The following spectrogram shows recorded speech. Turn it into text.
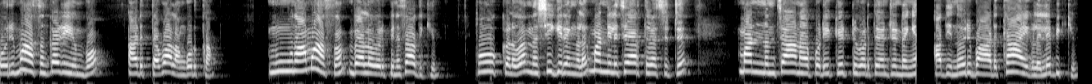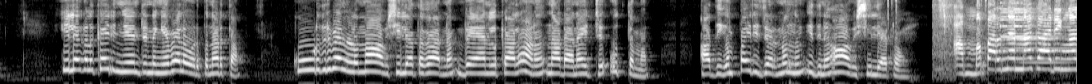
ഒരു മാസം കഴിയുമ്പോൾ അടുത്ത വളം കൊടുക്കാം. മൂന്നാം മാസം വിളവെടുപ്പിന് സാധിക്കും. പൂക്കൾ വന്ന ശിഖിരങ്ങൾ മണ്ണിൽ ചേർത്ത് വെച്ചിട്ട് മണ്ണും ചാണകപ്പൊടിയൊക്കെ ഇട്ട് കൊടുത്തിട്ടുണ്ടെങ്കിൽ അതിൽ നിന്ന് ഒരുപാട് കായകൾ ലഭിക്കും. ഇലകൾ കരിഞ്ഞു കഴിഞ്ഞിട്ടുണ്ടെങ്കിൽ വിളവെടുപ്പ് നടത്താം. കൂടുതൽ വെള്ളമൊന്നും ആവശ്യമില്ലാത്ത കാരണം വേനൽക്കാലമാണ് നടാനായിട്ട് ഉത്തമം. അധികം പരിചരണമൊന്നും ഇതിന് ആവശ്യമില്ല കേട്ടോ. അമ്മ പറഞ്ഞെന്ന കാര്യങ്ങൾ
